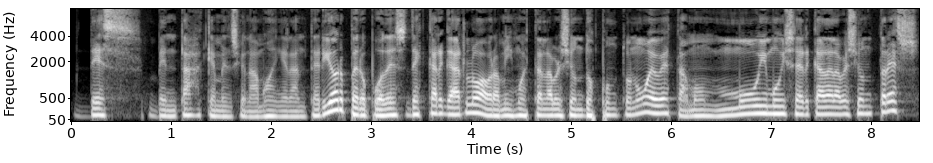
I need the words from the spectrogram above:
desventajas que mencionamos en el anterior, pero puedes descargarlo. Ahora mismo está en la versión 2.9, estamos muy muy cerca de la versión 3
